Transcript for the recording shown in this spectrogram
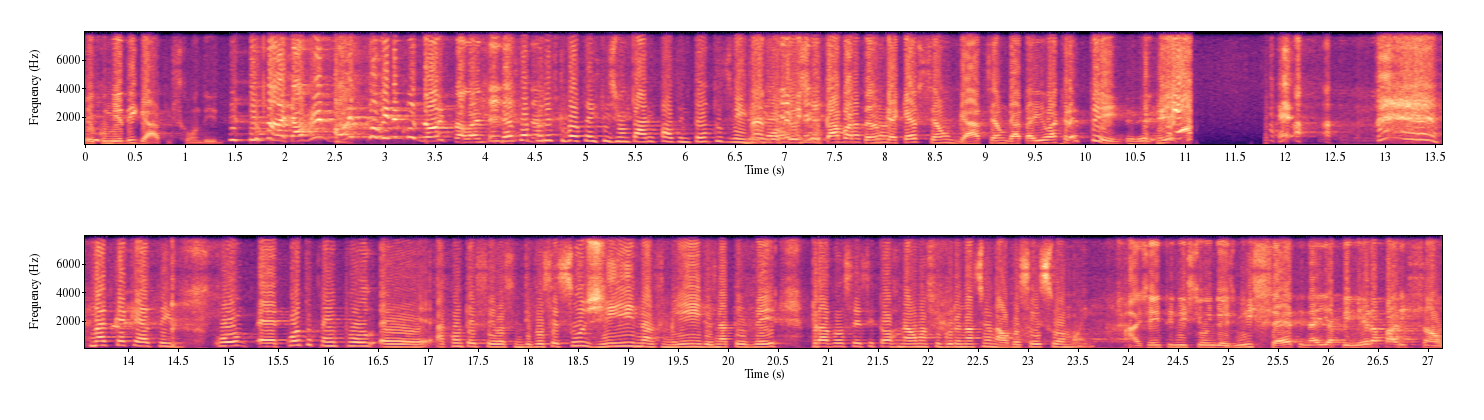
Eu comia de gato escondido. tá vendo? Dois comigo com dois, falando. Deve ser por isso que vocês se juntaram e fazem tantos vídeos. Não é né? porque eu escutava tanto que quer ser um gato, ser um gato, aí eu acreditei, entendeu? Mas o que é que é assim? o- é, quanto tempo é, aconteceu assim de você surgir nas mídias, na TV, para você se tornar uma figura nacional, você e sua mãe? A gente iniciou em 2007, né? E a primeira aparição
